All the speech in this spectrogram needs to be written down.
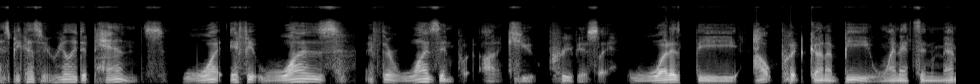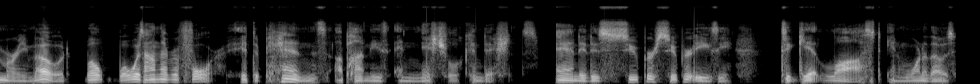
is because it really depends. What if it was, if there was input on a Q previously, what is the output gonna be when it's in memory mode? Well, what was on there before? It depends upon these initial conditions. And it is super, super easy to get lost in one of those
